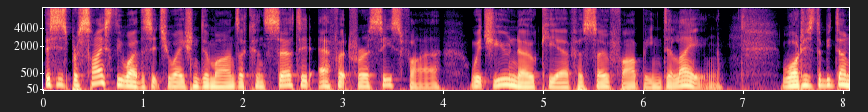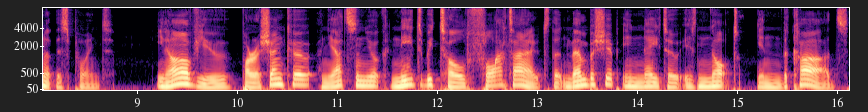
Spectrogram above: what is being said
This is precisely why the situation demands a concerted effort for a ceasefire, which you know Kiev has so far been delaying. What is to be done at this point? In our view, Poroshenko and Yatsenyuk need to be told flat out that membership in NATO is not in the cards,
